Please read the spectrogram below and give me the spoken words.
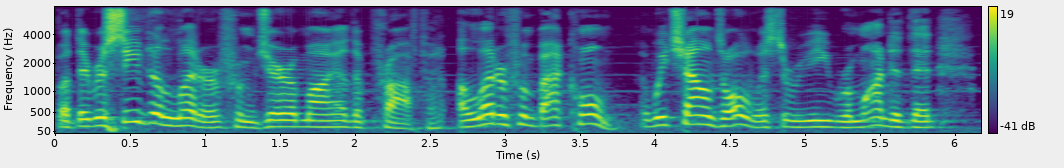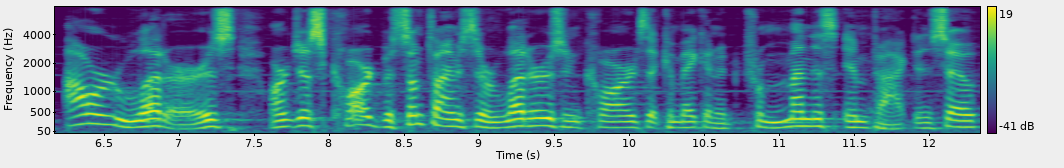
But they received a letter from Jeremiah the prophet, a letter from back home. And we challenge all of us to be reminded that our letters aren't just cards, but sometimes they're letters and cards that can make a tremendous impact. And so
